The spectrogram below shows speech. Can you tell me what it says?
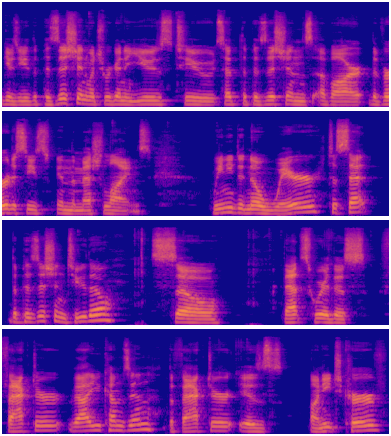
gives you the position, which we're going to use to set the positions of our the vertices in the mesh lines. We need to know where to set the position to though. So that's where this factor value comes in. The factor is on each curve.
